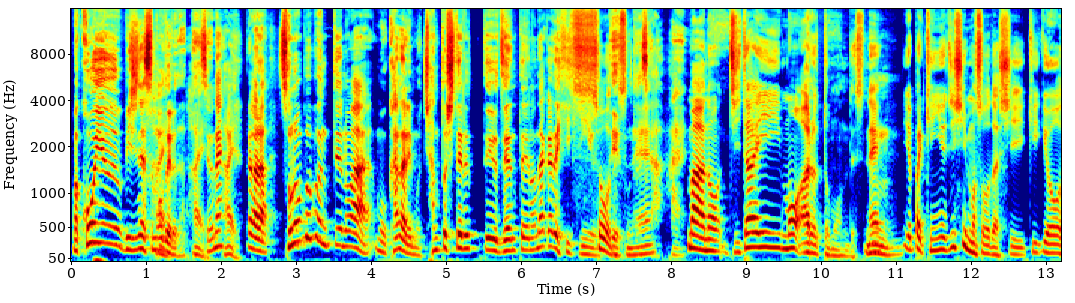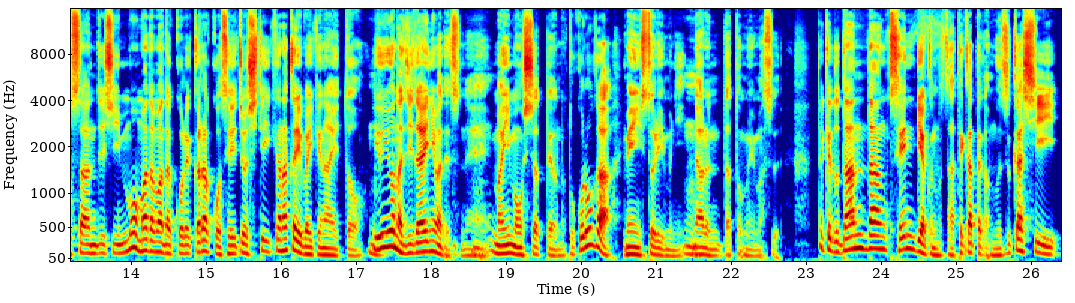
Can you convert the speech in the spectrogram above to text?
まあ、こういうビジネスモデルだったんですよね。だから、その部分っていうのは、もうかなりもうちゃんとしてるっていう前提の中で非金融っていうことですか？そうですね。はい、まあ、あの、時代もあると思うんですね、うん。やっぱり金融自身もそうだし、企業さん自身もまだまだこれからこう成長していかなければいけないというような時代にはですね、うん、まあ、今おっしゃったようなところがメインストリームになるんだと思います。うん、だけど、だんだん戦略の立て方が難しい。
